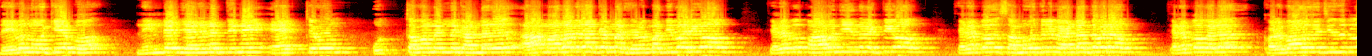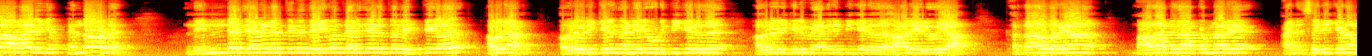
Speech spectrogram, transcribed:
ദൈവം നോക്കിയപ്പോ നിന്റെ ജനനത്തിന് ഏറ്റവും ഉത്തമമെന്ന് കണ്ടത് ആ മാതാപിതാക്കന്മാർ. ചിലപ്പോൾ അധികാരികളാവും ചിലപ്പോൾ പാപം ചെയ്യുന്ന വ്യക്തികളാവും ചിലപ്പോൾ സമൂഹത്തിൽ വേണ്ടാത്തവരാവും ചിലപ്പോൾ വല്ല കൊലപാതകം ചെയ്തിട്ടുള്ള ആളായിരിക്കും. എന്താവട്ടെ നിന്റെ ജനനത്തിന് ദൈവം തെരഞ്ഞെടുത്ത വ്യക്തികൾ അവരാണ്. അവരൊരിക്കലും കണ്ണീര് കുടിപ്പിക്കരുത് അവരൊരിക്കലും വേദനിപ്പിക്കരുത്. ഹാലേ ലൂയ കർത്താവ് പറയാണ് മാതാപിതാക്കന്മാരെ അനുസരിക്കണം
